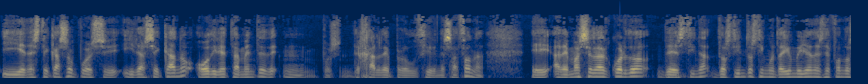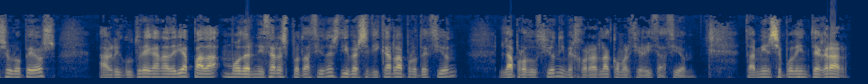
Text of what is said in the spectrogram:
y en este caso pues eh, ir a secano o directamente mm, pues dejar de producir en esa zona. Eh, además el acuerdo destina 251 millones de fondos europeos a agricultura y ganadería para modernizar explotaciones, diversificar la protección, la producción y mejorar la comercialización. También se puede integrar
